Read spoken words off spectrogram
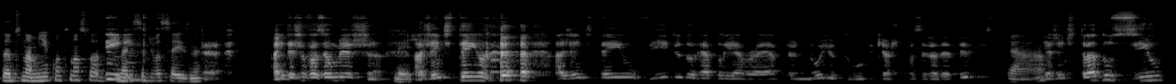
tanto na minha quanto na sua Sim. na lista de vocês, né? Aí deixa eu fazer um. Deixa. A gente tem um, a gente tem um vídeo do Happily Ever After no YouTube, que acho que você já deve ter visto. Já. E a gente traduziu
